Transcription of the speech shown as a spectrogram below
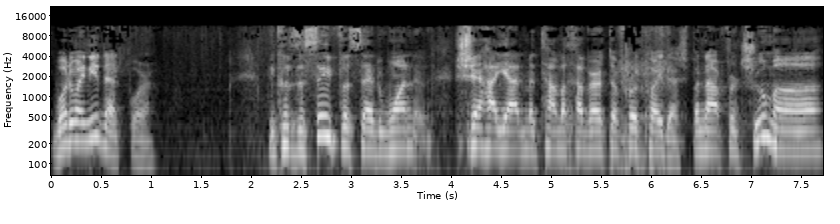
what do I need that for? Because the Sefer said one Shehayad Metame Chaverta for Kodesh, but not for Truma.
